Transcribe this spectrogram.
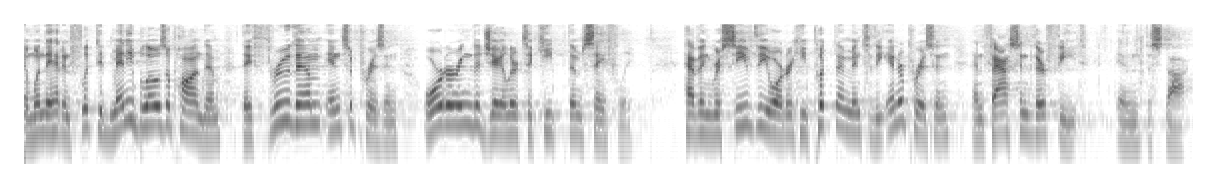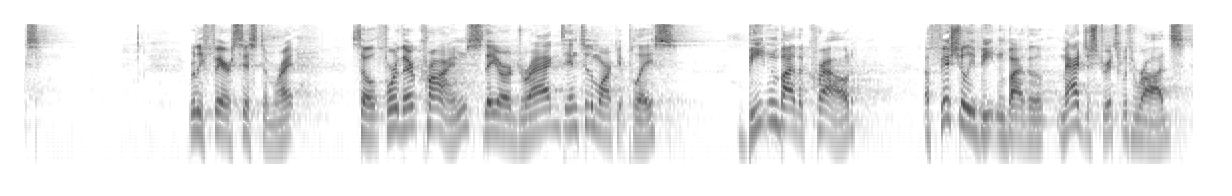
And when they had inflicted many blows upon them, they threw them into prison, ordering the jailer to keep them safely. Having received the order, he put them into the inner prison and fastened their feet in the stocks. Really fair system, right? So, for their crimes, they are dragged into the marketplace, beaten by the crowd, officially beaten by the magistrates with rods,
